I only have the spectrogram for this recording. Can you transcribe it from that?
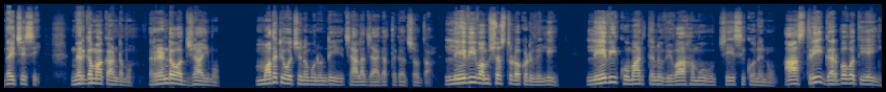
దయచేసి నిర్గమకాండము రెండవ అధ్యాయము మొదటి వచనము నుండి చాలా జాగ్రత్తగా చూద్దాం. లేవి వంశస్థుడొకడు వెళ్ళి లేవి కుమార్తెను వివాహము చేసుకొనెను. ఆ స్త్రీ గర్భవతి అయి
